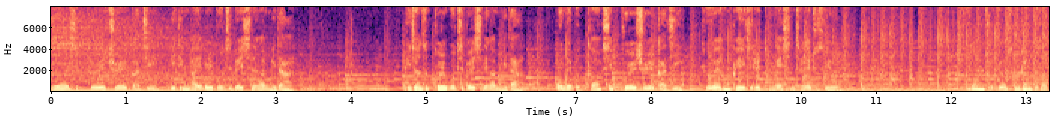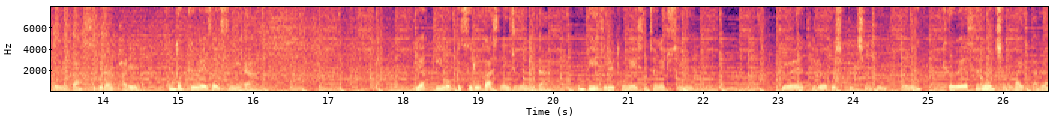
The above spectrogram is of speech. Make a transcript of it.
10월 19일 주일까지 리딩 바이블 모집을 진행합니다. 비전스쿨 모집을 진행합니다. 오늘부터 19일 주일까지 교회 홈페이지를 통해 신청해주세요. 수성주교 성경고사 대회가 11월 8일 성덕교회에서 있습니다. 2학기 워크스루가 진행 중입니다. 홈페이지를 통해 신청해주세요. 교회에 데려오고 싶은 친구 또는 교회에 새로운 친구가 있다면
